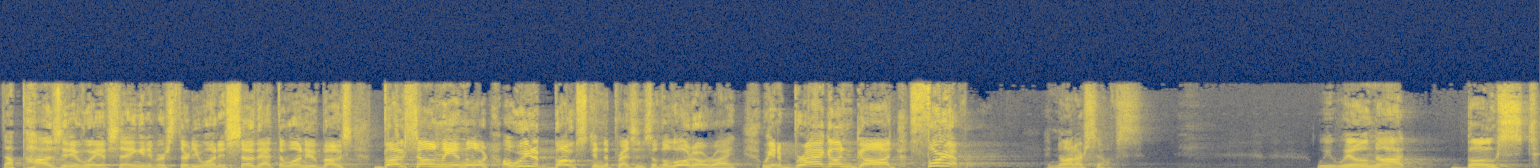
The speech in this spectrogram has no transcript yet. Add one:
the positive way of saying it in verse 31 is so that the one who boasts boasts only in the Lord. Oh, we're going to boast in the presence of the Lord, all right. We're going to brag on God forever and not ourselves. We will not boast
